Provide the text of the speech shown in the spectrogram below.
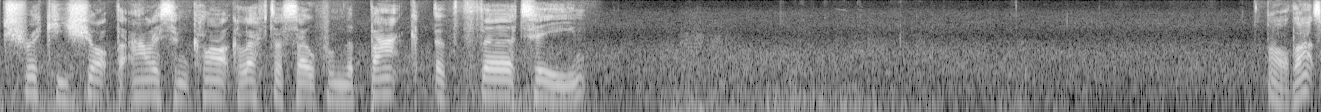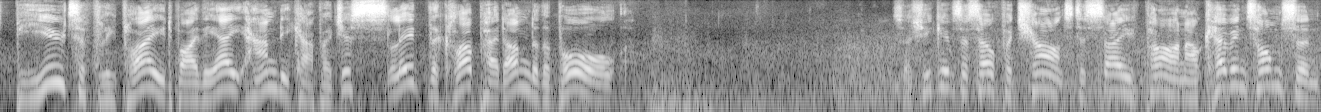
tricky shot that Alison Clark left herself from the back of 13. Oh, that's beautifully played by the eight handicapper. Just slid the club head under the ball. So she gives herself a chance to save par. Now, Kevin Thompson,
